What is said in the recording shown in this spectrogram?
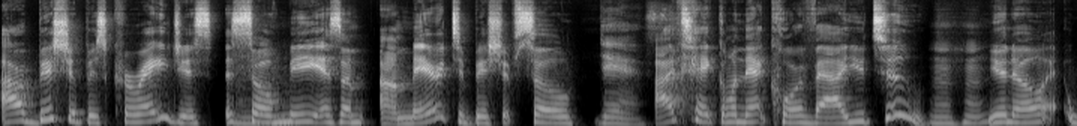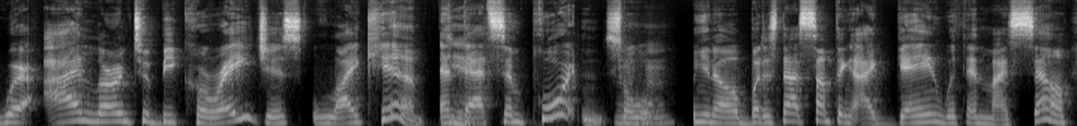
our bishop is courageous so Mhm. me as I'm, I'm married to bishop so yes. i take on that core value too Mhm. you know, where I learn to be courageous like him. And Yes. that's important. So, Mhm. you know, but it's not something I gain within myself.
